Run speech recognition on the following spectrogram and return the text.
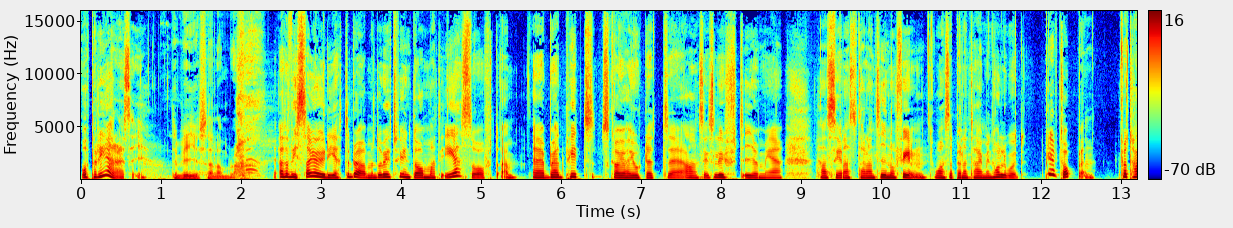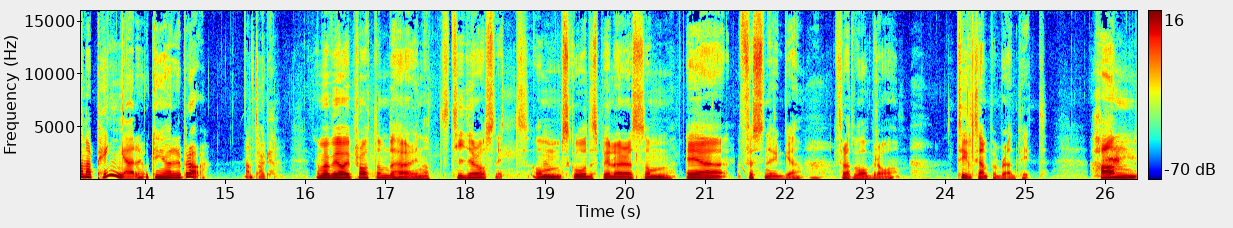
opererar sig. Det blir ju sällan bra. Alltså, vissa gör ju det jättebra, men då vet vi inte om att det är så ofta. Eh, Brad Pitt ska ju ha gjort ett eh, ansiktslyft i och med hans senaste Tarantino-film, Once upon a time in Hollywood. Blev toppen. För att han har pengar och kan göra det bra. Antagligen. Ja, men vi har ju pratat om det här i något tidigare avsnitt. Om Mm. skådespelare som är för snygga för att vara bra. Till exempel Brad Pitt. Han,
